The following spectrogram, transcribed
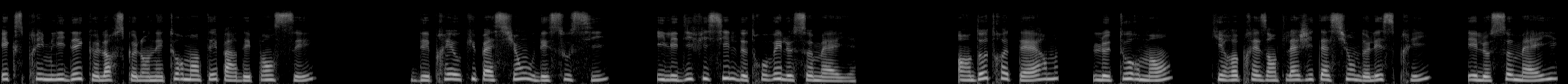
exprime l'idée que lorsque l'on est tourmenté par des pensées, des préoccupations ou des soucis, il est difficile de trouver le sommeil. En d'autres termes, le tourment, qui représente l'agitation de l'esprit, et le sommeil,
